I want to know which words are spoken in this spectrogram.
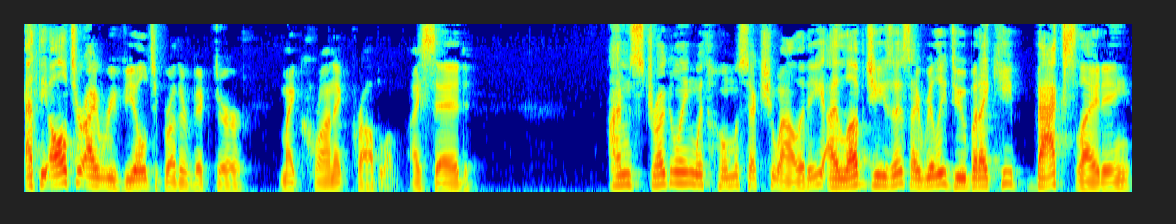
At the altar, I revealed to Brother Victor my chronic problem. I said, I'm struggling with homosexuality. I love Jesus. I really do, but I keep backsliding.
